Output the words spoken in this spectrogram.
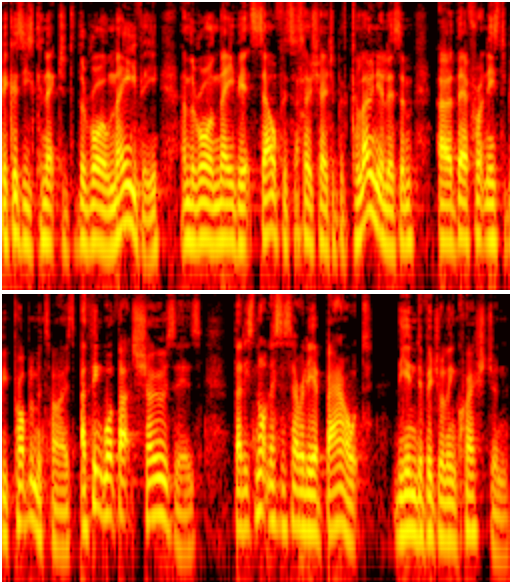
because he's connected to the Royal Navy and the Royal Navy itself is associated with colonialism, uh, therefore it needs to be problematized. I think what that shows is that it's not necessarily about the individual in question,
